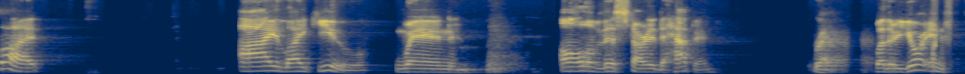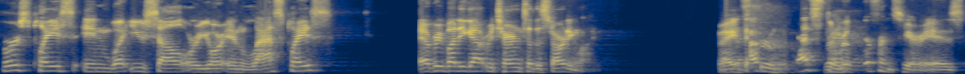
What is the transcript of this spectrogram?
but I like you when all of this started to happen. Right. Whether you're in first place in what you sell or you're in last place, everybody got returned to the starting line. Right. That's, that's true. That's the right. real difference here. Is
